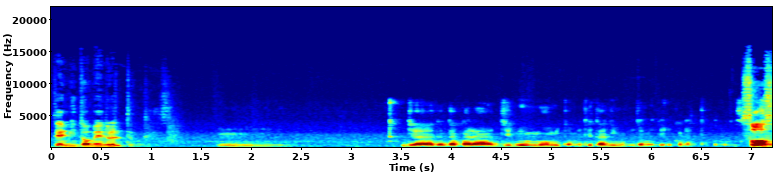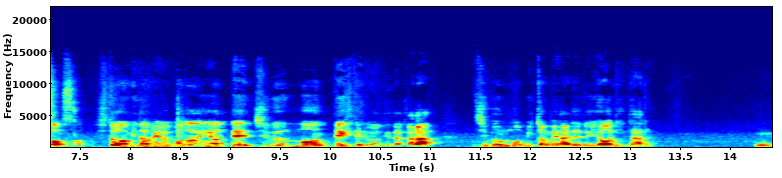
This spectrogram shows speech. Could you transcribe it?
って認めるってことです。うん。じゃあだから自分も認めて他人も認めてるからってそうそうそう。人を認めることによって自分もできてるわけだから自分も認められるようになる。うん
